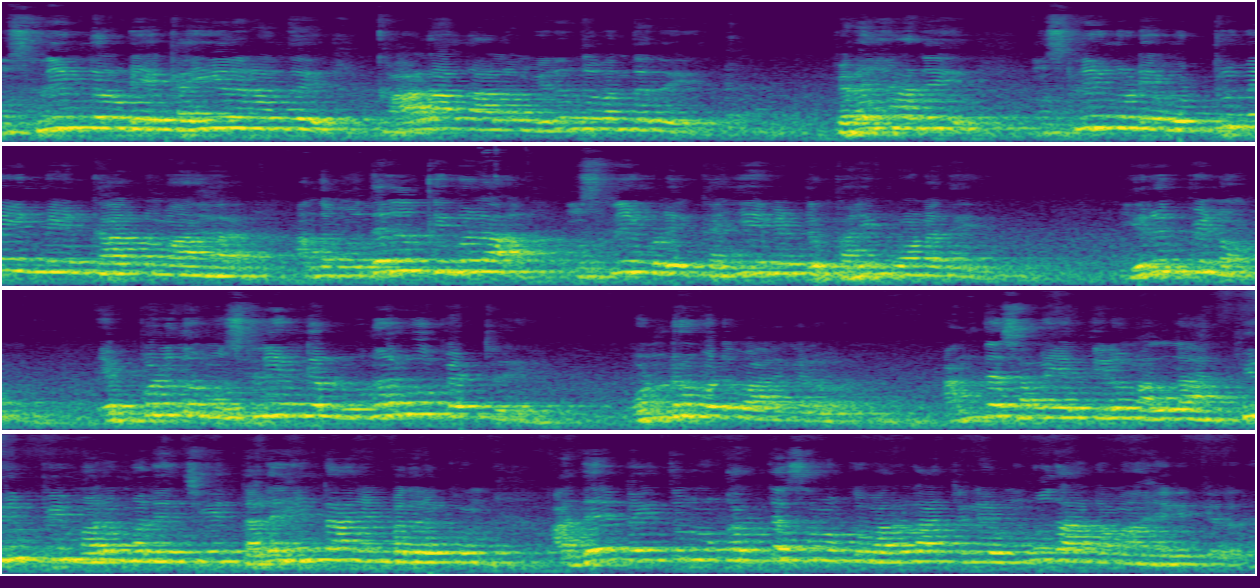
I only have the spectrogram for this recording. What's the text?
முஸ்லீம்களுடைய கையிலிருந்து காலாகாலம் இருந்து வந்தது. பிறகு அது முஸ்லீம்களுடைய ஒற்றுமையின்மையின் காரணமாக அந்த முதல் கிபிலா முஸ்லீமுடைய கையை விட்டு பறி போனது இருப்பினும் எப்பொழுதும் முஸ்லீம்கள் உணர்வு பெற்று ஒன்றுபடுவார்களோ அந்த சமயத்திலும் அல்லாஹ் திருப்பி மறுமலர்ச்சியை தருகின்றான் என்பதற்கும் அதே பைத்துல் முகத்தஸ் வரலாற்றிலே முன்னுதாரணமாக இருக்கிறது.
